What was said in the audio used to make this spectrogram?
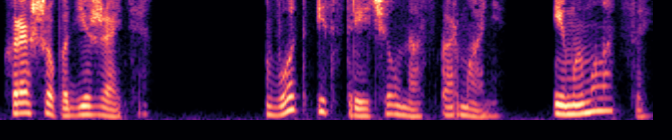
Хорошо, подъезжайте. Вот и встреча у нас в кармане. И мы молодцы.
